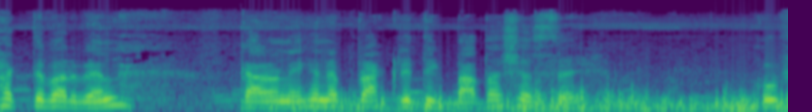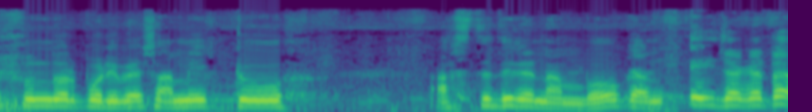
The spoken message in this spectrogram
থাকতে পারবেন, কারণ এখানে প্রাকৃতিক বাতাস আছে। খুব সুন্দর পরিবেশ, আমি একটু আস্তে ধীরে নামবো, কারণ এই জায়গাটা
